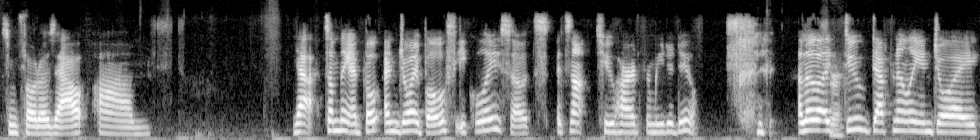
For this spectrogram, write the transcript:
some photos out. Um, yeah, something I bo- enjoy both equally, so it's it's not too hard for me to do. Although Sure. I do definitely enjoy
